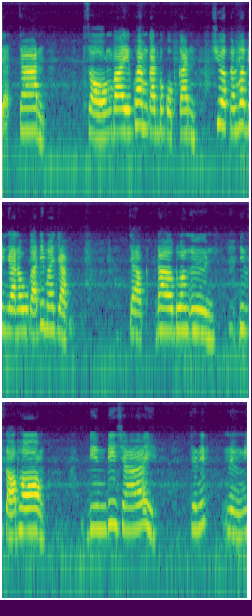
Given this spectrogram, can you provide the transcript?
จะจานสองใบคว่ำกันประกบกัน เชื่อกันว่าเป็นยานอวกาศที่มาจาก จากดาวดวงอื่น ดินสอพอง ดินที่ใช้ ชนิดหนึ่งมี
